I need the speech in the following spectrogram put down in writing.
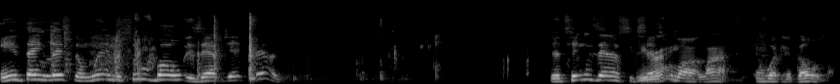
anything less than winning the Super Bowl is abject failure. The teams that are successful right. are aligned in what their goals are.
